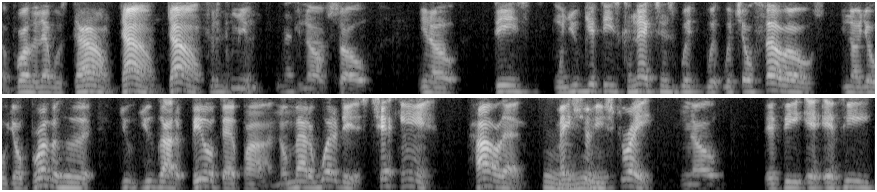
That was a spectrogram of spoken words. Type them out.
a brother that was down, down, down for the community you know so you know these when you get these connections with with, with your fellows you know your your brotherhood you you got to build that bond no matter what it is. Check in holler at him make sure Mhm. he's straight you know. If he if he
